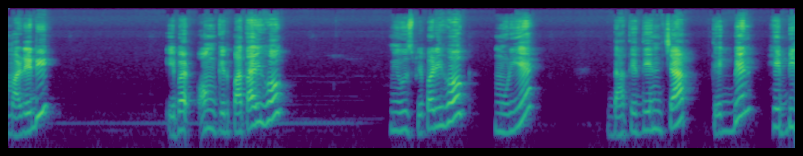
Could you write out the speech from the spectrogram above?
আমার রেডি এবার অঙ্কের পাতাই হোক নিউজ পেপারই হোক, মুড়িয়ে দাঁতে দেন চাপ, দেখবেন হেভি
